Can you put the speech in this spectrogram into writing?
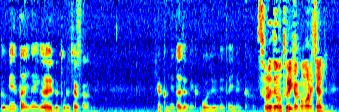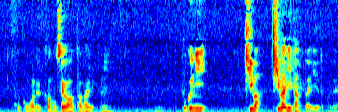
100メーター以内ぐらいで取れちゃうからね。100メーターじゃねえか、50メーター以内か。それでも取り囲まれちゃうんじゃない？そこまで可能性は高いよね。うん特に、際？際に立った家とかね、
